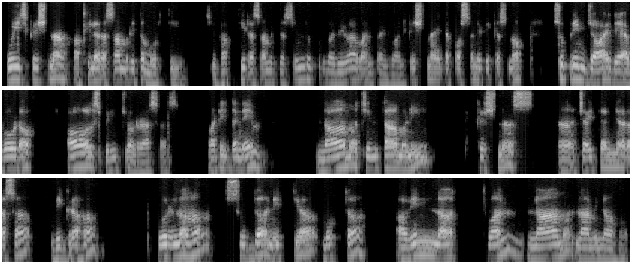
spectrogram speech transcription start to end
Who is Krishna? Akhila Rasamrita Murti. See, Bhakti Rasamrita Sindhu Purva Viva 1.1. Krishna is the personification of supreme joy, the abode of all spiritual rasas. What is the name? Nama Chintamani Krishna's uh, Chaitanya Rasa Vigraha Purnaha Suddha Nitya Mukta Avinnatvan Nama Naminoho.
